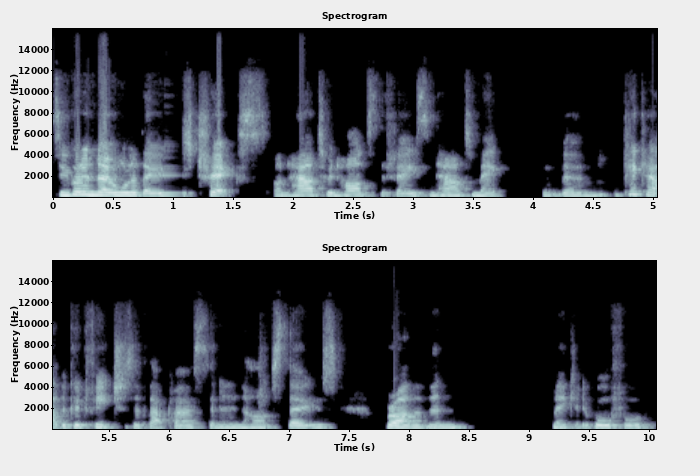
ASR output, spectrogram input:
So you've got to know all of those tricks on how to enhance the face and how to make them pick out the good features of that person and enhance those rather than make it look awful.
